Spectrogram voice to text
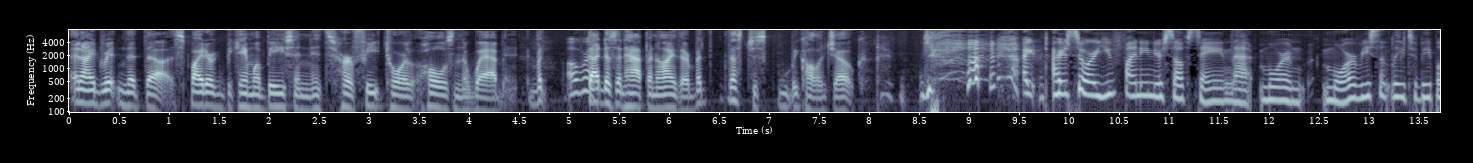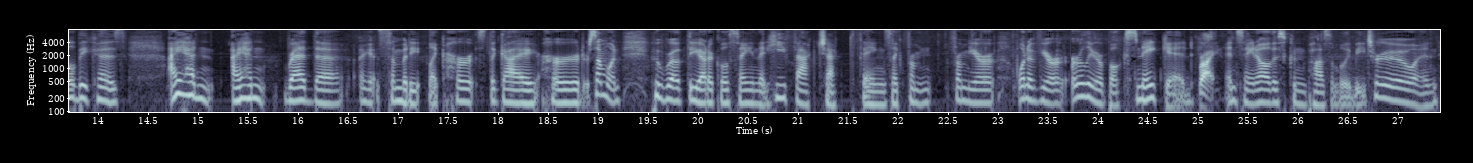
And I'd written that the spider became obese and it's her feet tore holes in the web, but Oh, right. that doesn't happen either. But that's just what we call a joke. I, I, so are you finding yourself saying that more and more recently to people because I hadn't I hadn't read the I guess somebody like Hertz the guy heard or someone who wrote the article saying that he fact checked things like from from your one of your earlier books Naked Right. and saying oh this couldn't possibly be true and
